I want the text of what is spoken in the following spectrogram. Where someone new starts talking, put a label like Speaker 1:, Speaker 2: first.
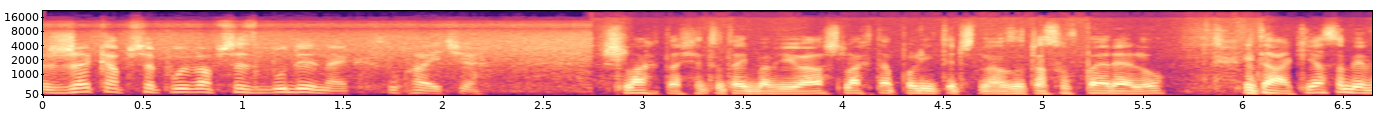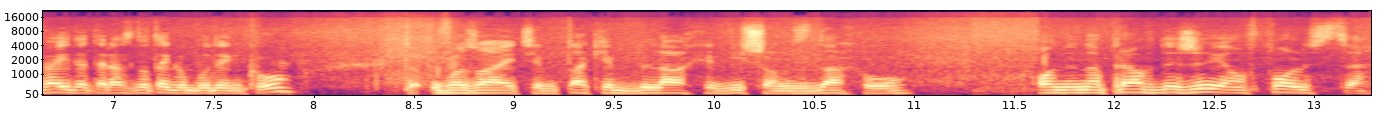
Speaker 1: rzeka przepływa przez budynek, słuchajcie.
Speaker 2: Szlachta się tutaj bawiła, szlachta polityczna za czasów PRL-u. I tak, ja sobie wejdę teraz do tego budynku. To uważajcie, bo takie blachy wiszą z dachu. One naprawdę żyją w Polsce.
